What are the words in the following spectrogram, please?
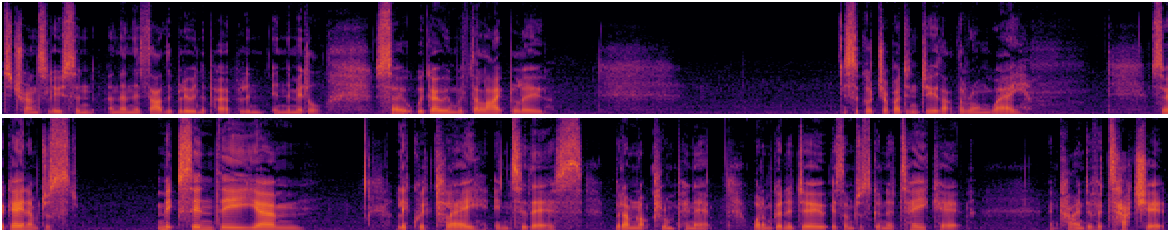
to translucent and then there's like the blue and the purple in, in the middle. So we're going with the light blue. It's a good job I didn't do that the wrong way. So again, I'm just mixing the um, liquid clay into this but I'm not clumping it. What I'm going to do is I'm just going to take it and kind of attach it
